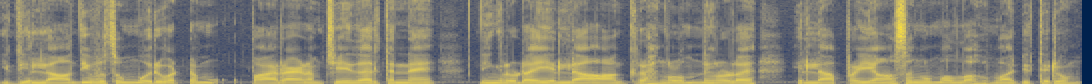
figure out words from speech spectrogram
ഇത് എല്ലാ ദിവസവും ഒരു വട്ടം പാരായണം ചെയ്താൽ തന്നെ നിങ്ങളുടെ എല്ലാ ആഗ്രഹങ്ങളും നിങ്ങളുടെ എല്ലാ പ്രയാസങ്ങളും അള്ളാഹു മാറ്റിത്തരും.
